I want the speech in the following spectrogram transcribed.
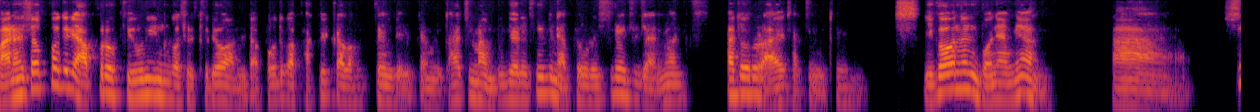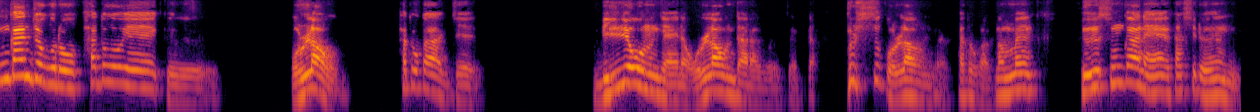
많은 서퍼들이 앞으로 기울이는 것을 두려워합니다. 보드가 바뀔까 봐 걱정이 되기 때문이다. 하지만 무게를 충분히 앞쪽으로 실어주지 않으면 파도를 아예 잡지 못해요. 이거는 뭐냐면, 아, 순간적으로 파도의 그 올라옴, 파도가 이제 밀려오는 게 아니라 올라온다라고 그러죠. 그러니까 불쑥 올라오는 거예요, 파도가. 그러면 그 순간에 사실은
